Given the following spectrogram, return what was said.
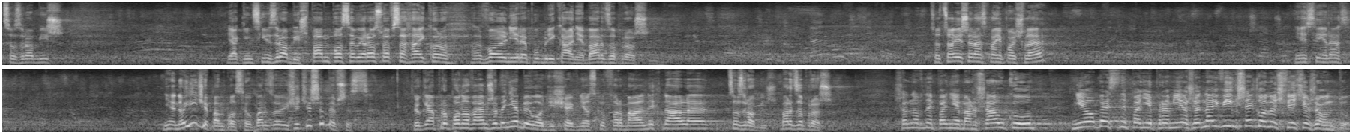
co zrobisz, jak nic nie zrobisz. Pan poseł Jarosław Sachajko, Wolni Republikanie, bardzo proszę. Co, co jeszcze raz, panie pośle? Nie jest nie raz? Nie, no idzie pan poseł, bardzo się cieszymy wszyscy. Tylko ja proponowałem, żeby nie było dzisiaj wniosków formalnych, no ale co zrobisz? Bardzo proszę. Szanowny panie marszałku, nieobecny panie premierze największego na świecie rządu.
